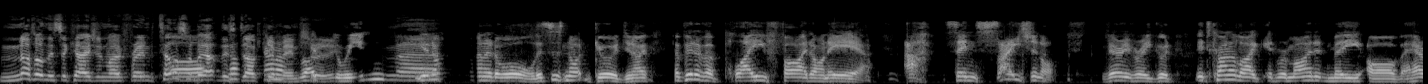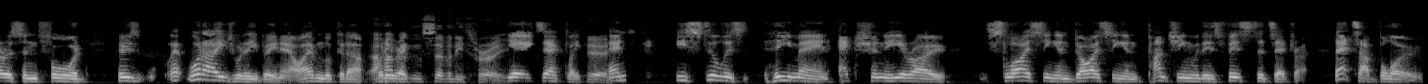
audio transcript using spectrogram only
Not on this occasion, my friend. Tell us oh, about this documentary. You in? Nah. You're not fun at all. This is not good. You know, a bit of a play fight on air. Ah, sensational. Very, very good. It's kind of like it reminded me of Harrison Ford who's what age would he be now? I haven't looked it up. What 173. Yeah, exactly. Yeah. And he's still this He-Man action hero, slicing and dicing and punching with his fists, etc. That's a blue.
